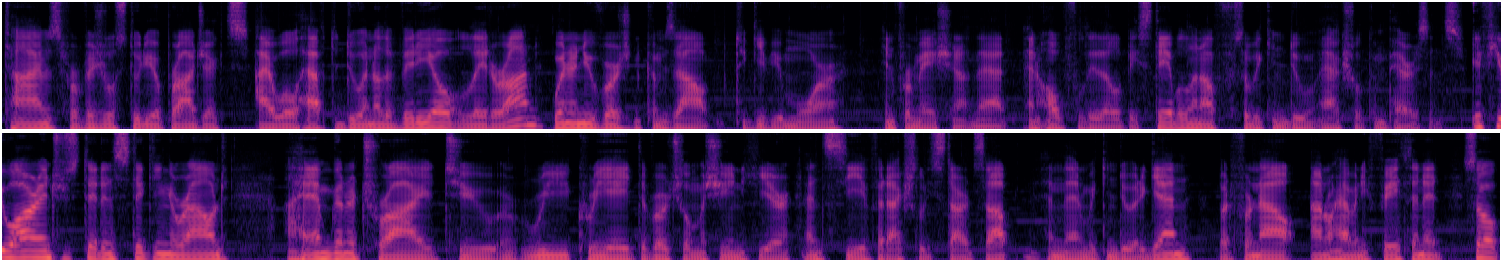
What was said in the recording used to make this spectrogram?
times for Visual Studio projects. I will have to do another video later on when a new version comes out to give you more information on that and hopefully that'll be stable enough so we can do actual comparisons. If you are interested in sticking around, I am gonna try to recreate the virtual machine here and see if it actually starts up and then we can do it again. But for now, I don't have any faith in it. So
